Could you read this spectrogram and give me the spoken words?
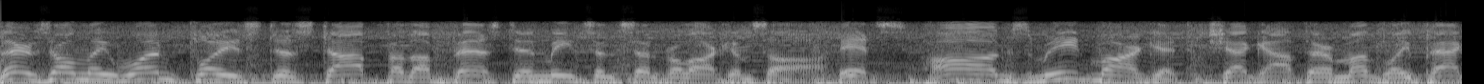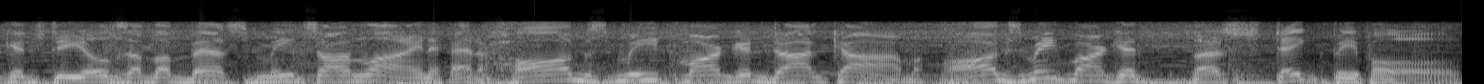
There's only one place to stop for the best in meats in Central Arkansas. It's Hogs Meat Market. Check out their monthly package deals of the best meats online at hogsmeatmarket.com. Hogs Meat Market, the steak people.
